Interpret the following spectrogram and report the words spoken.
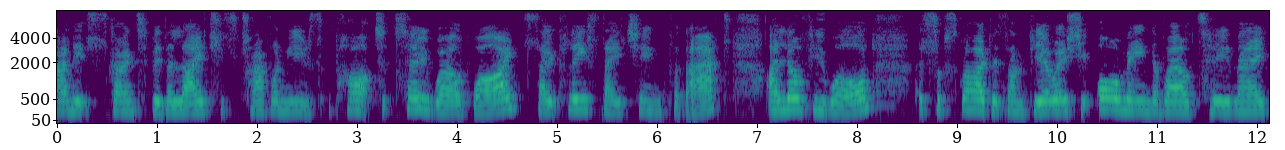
and it's going to be the latest travel news part two worldwide so please stay tuned for that. I love you all subscribers and viewers you all mean the world to me.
